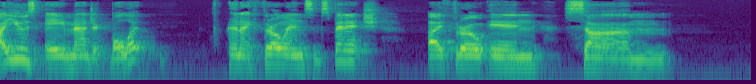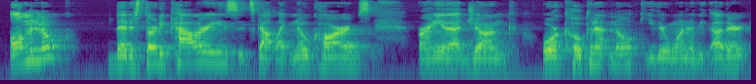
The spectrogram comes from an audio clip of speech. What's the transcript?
I use a magic bullet and I throw in some spinach, I throw in some almond milk that is 30 calories. It's got like no carbs or any of that junk, or coconut milk, either one or the other.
